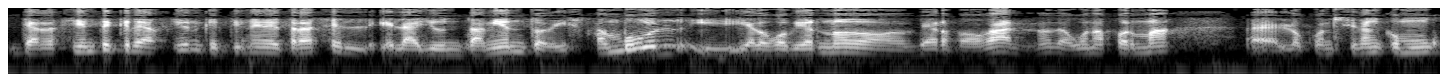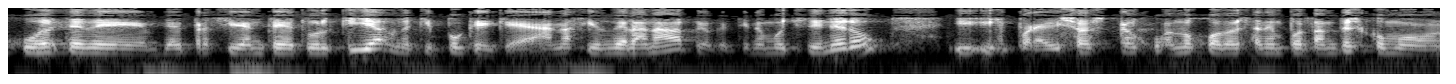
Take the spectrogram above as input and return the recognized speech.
de reciente creación que tiene detrás el, el ayuntamiento de Istambul y el gobierno de Erdogan, ¿no? De alguna forma eh, lo consideran como un juguete de- del presidente de Turquía, un equipo que, ha nacido de la nada, pero que tiene mucho dinero, y, por ahí solo están jugando jugadores tan importantes como,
